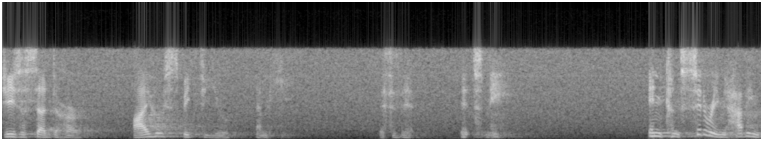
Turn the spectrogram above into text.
Jesus said to her, I who speak to you am he. This is it. It's me. In considering having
